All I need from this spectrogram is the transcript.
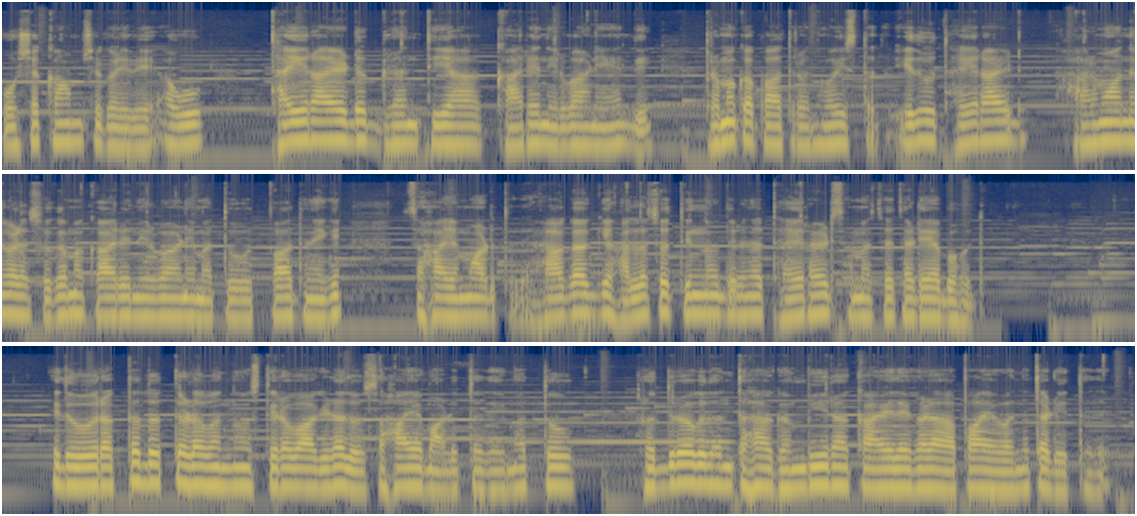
ಪೋಷಕಾಂಶಗಳಿವೆ. ಅವು ಥೈರಾಯ್ಡ್ ಗ್ರಂಥಿಯ ಕಾರ್ಯನಿರ್ವಹಣೆಯಲ್ಲಿ ಪ್ರಮುಖ ಪಾತ್ರವನ್ನು ವಹಿಸುತ್ತದೆ ಇದು ಥೈರಾಯ್ಡ್ ಹಾರ್ಮೋನ್ಗಳ ಸುಗಮ ಕಾರ್ಯನಿರ್ವಹಣೆ ಮತ್ತು ಉತ್ಪಾದನೆಗೆ ಸಹಾಯ ಮಾಡುತ್ತದೆ. ಹಾಗಾಗಿ ಹಲಸು ತಿನ್ನುವುದರಿಂದ ಥೈರಾಯ್ಡ್ ಸಮಸ್ಯೆ ತಡೆಯಬಹುದು. ಇದು ರಕ್ತದೊತ್ತಡವನ್ನು ಸ್ಥಿರವಾಗಿಡಲು ಸಹಾಯ ಮಾಡುತ್ತದೆ ಮತ್ತು ಹೃದ್ರೋಗದಂತಹ ಗಂಭೀರ ಕಾಯಿಲೆಗಳ ಅಪಾಯವನ್ನು ತಡೆಯುತ್ತದೆ.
